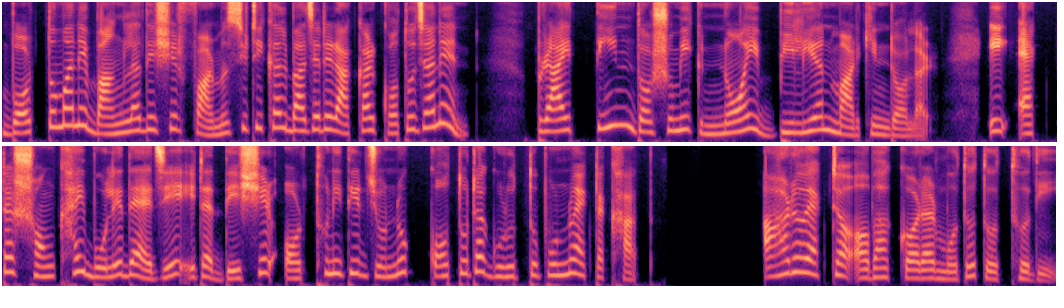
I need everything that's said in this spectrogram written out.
বর্তমানে বাংলাদেশের ফার্মাসিউটিক্যাল বাজারের আকার কত জানেন? প্রায় তিন দশমিক নয় বিলিয়ন মার্কিন ডলার। এই একটা সংখ্যাই বলে দেয় যে এটা দেশের অর্থনীতির জন্য কতটা গুরুত্বপূর্ণ একটা খাত। আরও একটা অবাক করার মতো তথ্য দিই।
